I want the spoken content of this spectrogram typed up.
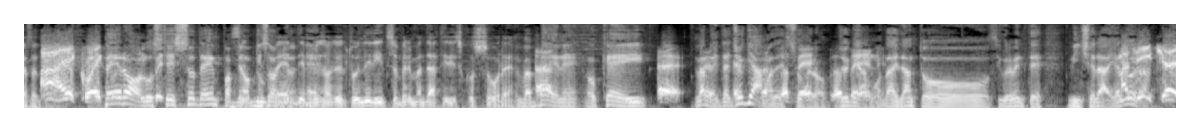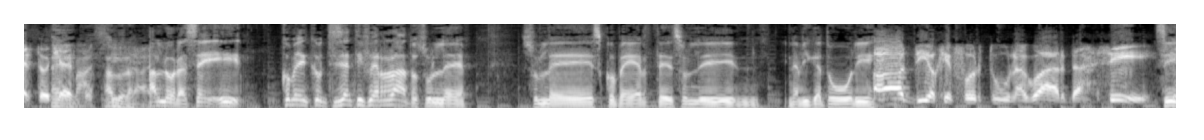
a casa tua. Ah, ecco, ecco. Però allo Questo. stesso tempo abbiamo se tu bisogno perdi hai eh, bisogno del tuo indirizzo per mandarti il riscossore. Va bene? Ok? Vabbè, eh, dai, giochiamo va- va adesso bene, però. va Giochiamo, bene. dai, tanto sicuramente vincerai. Ma Allora, sì, certo, eh, certo. Ma sì, allora, dai. Allora, sei come co- ti senti ferrato sulle, sulle scoperte, sui navigatori? Oddio, che fortuna, guarda. Sì, Sì,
